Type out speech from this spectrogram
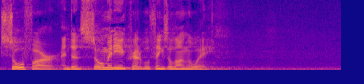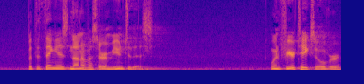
so far and done so many incredible things along the way, but the thing is, none of us are immune to this. When fear takes over,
